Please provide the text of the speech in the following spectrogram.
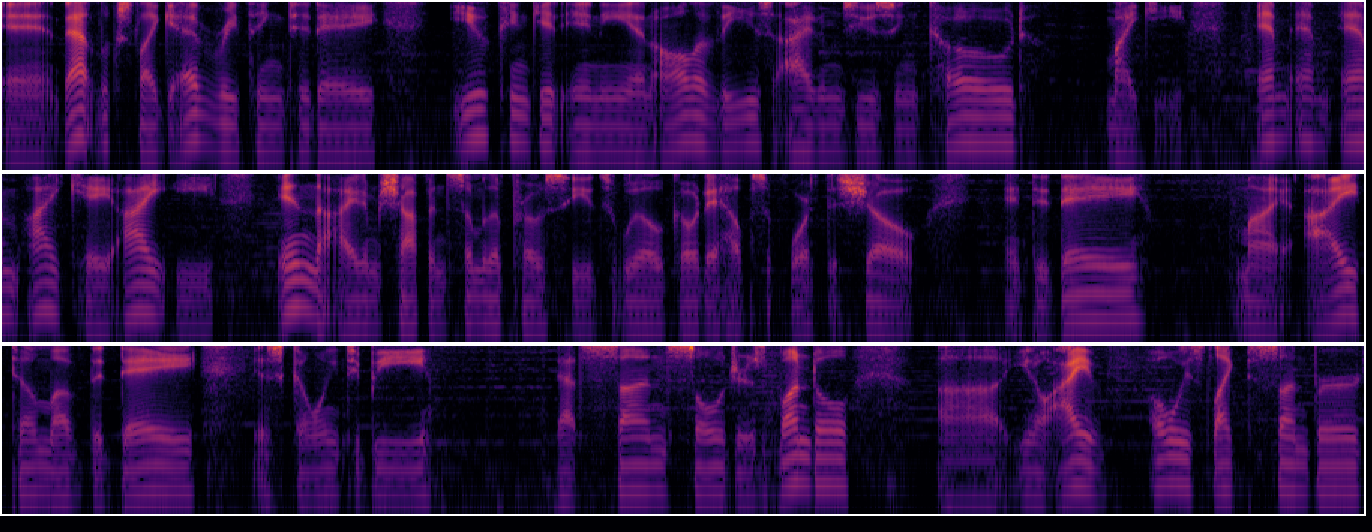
And that looks like everything today. You can get any and all of these items using code Mikey M M M I K I E in the item shop, and some of the proceeds will go to help support the show. And today, my item of the day is going to be that Sun Soldiers bundle. Uh, you know, I've always liked Sunbird,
